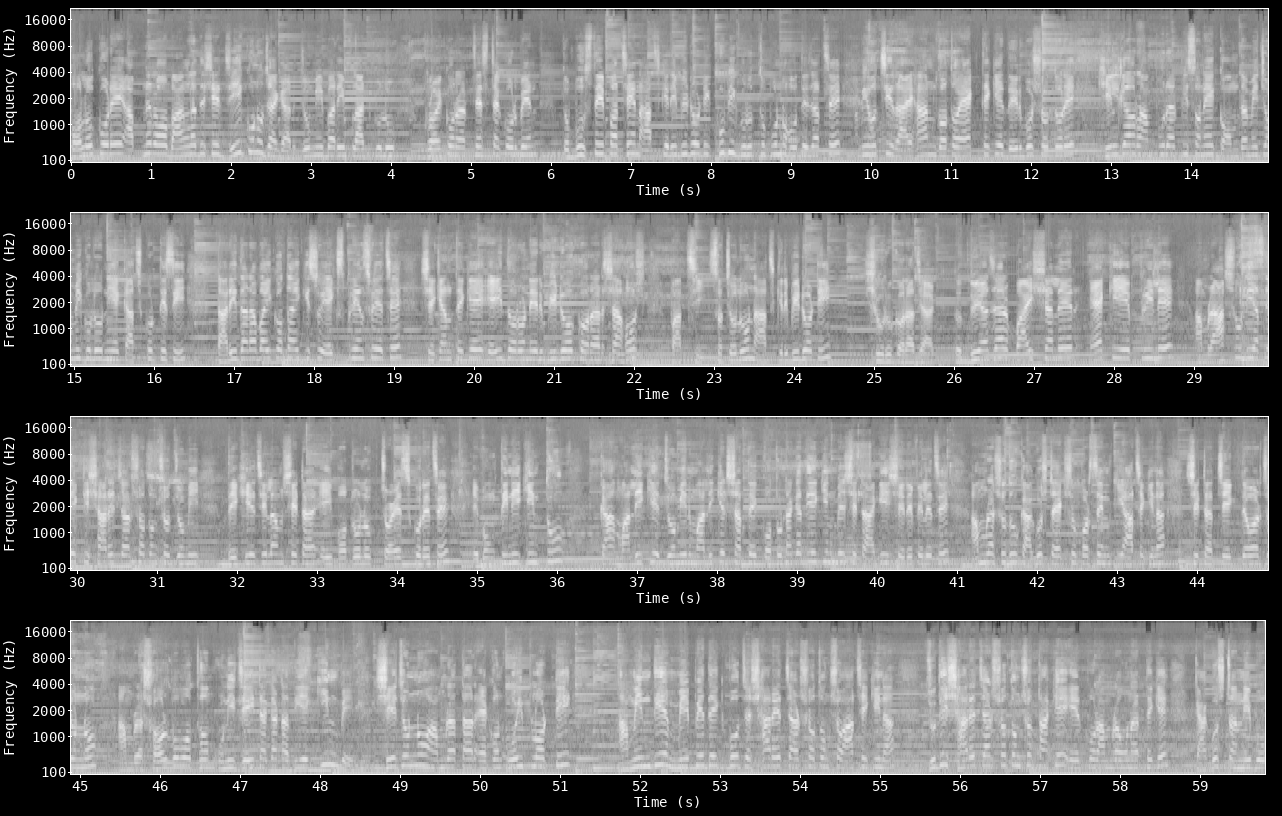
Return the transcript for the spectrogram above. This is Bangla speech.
ফলো করে আপনারাও বাংলাদেশের যে কোনো জায়গার জমি বাড়ি ফ্ল্যাটগুলো ক্রয় করার চেষ্টা করবেন। তো বুঝতেই পাচ্ছেন, আজকের এই ভিডিওটি খুবই গুরুত্বপূর্ণ হতে যাচ্ছে। আমি হচ্ছি রায়হান, গত এক থেকে দেড় বছর ধরে খিলগাঁও, রামপুরার পিছনে কম দামি জমিগুলো নিয়ে কাজ করতেছি। তারই ধারাবাহিকতায় কিছু এক্সপিরিয়েন্স হয়েছে, সেখান থেকে এই ধরনের ভিডিও করার সাহস পাচ্ছি। সো চলুন আজকের ভিডিওটি শুরু করা যাক। তো দুই হাজার বাইশ সালের একই এপ্রিলে আমরা আশুলিয়াতে একটি সাড়ে চার শতাংশ জমি দেখিয়েছিলাম, সেটা এই ভদ্রলোক চয়েস করেছে এবং তিনি কিন্তু কা- মালিকের জমির মালিকের সাথে কত টাকা দিয়ে কিনবে সেটা আগেই সেরে ফেলেছে। আমরা শুধু কাগজটা একশো পার্সেন্ট কি আছে কিনা সেটা চেক দেওয়ার জন্য আমরা সর্বপ্রথম উনি যেই টাকাটা দিয়ে কিনবে, সেজন্য আমরা তার এখন ওই প্লটটি আমিন দিয়ে মেপে দেখব যে সাড়ে চার শতাংশ আছে কিনা। যদি সাড়ে চার শতাংশ থাকে, এরপর আমরা ওনার থেকে কাগজটা নেব।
